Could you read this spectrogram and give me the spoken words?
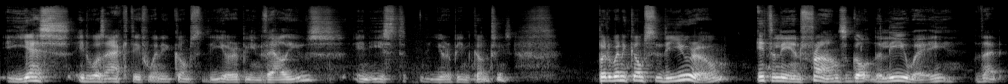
yes, it was active when it comes to the European values in East European countries. But when it comes to the euro, Italy and France got the leeway that,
